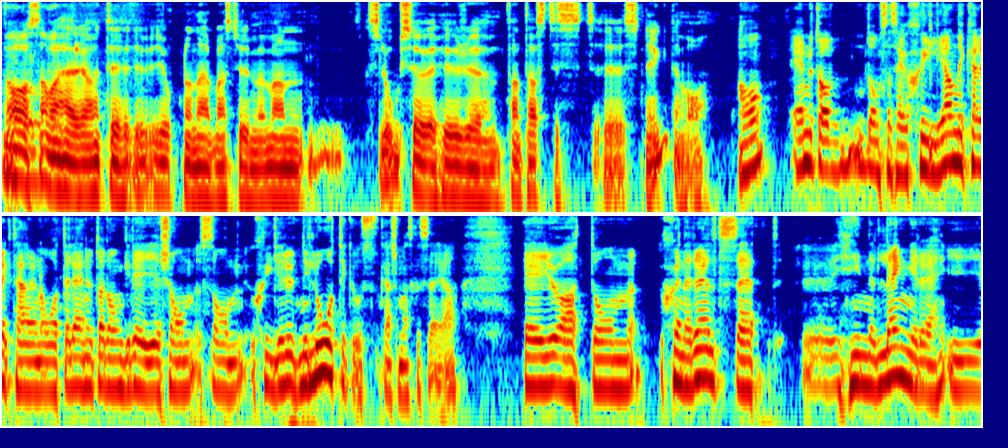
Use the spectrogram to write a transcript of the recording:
ja, samma här. Jag har inte gjort någon närmare studie, men man slogs över hur eh, fantastiskt eh, snygg den var. Ja. En av de så att säga, skiljande karaktärerna åt, eller en av de grejer som, som skiljer ut Niloticus, kanske man ska säga, är ju att de generellt sett eh, hinner längre i,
